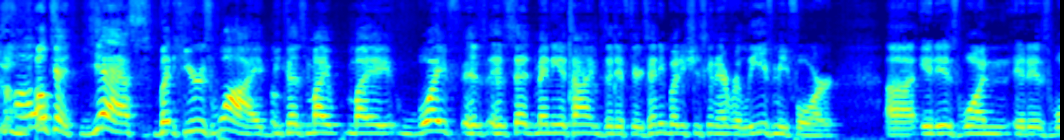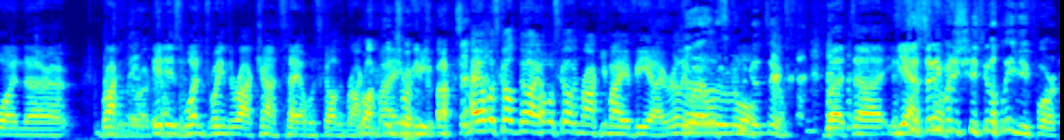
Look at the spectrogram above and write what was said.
Oh. Okay, yes, but here's why. Because my my wife has, has said many a times that if there's anybody she's going to ever leave me for, uh, it is one. It is one. Uh, Rock, The Rock it is Johnson. one Dwayne the Rock Johnson. I almost called him Rocky Rock the Dwayne Johnson. I almost called no. I almost called him Rocky Maivia. I really went old that would've been school. good too. But uh, yeah, Just so- anybody she's going to leave you for,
